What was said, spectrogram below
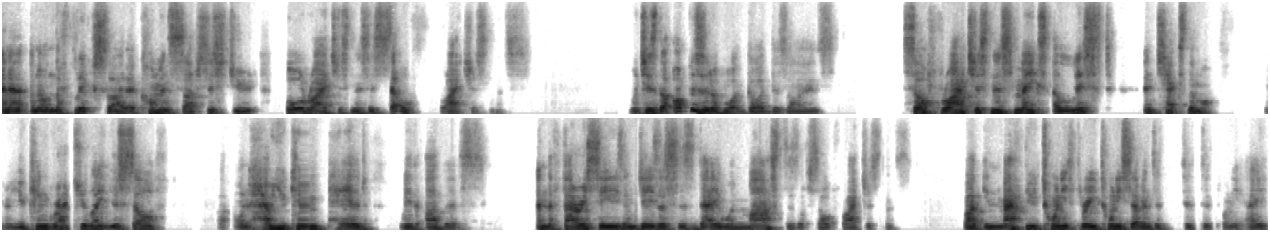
And, uh, and on the flip side, a common substitute for righteousness is self righteousness which is the opposite of what God desires. Self righteousness makes a list and checks them off. You know, you congratulate yourself uh, on how you compared with others. And the Pharisees in Jesus' day were masters of self righteousness. But in Matthew 23 27 to, to, to 28,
